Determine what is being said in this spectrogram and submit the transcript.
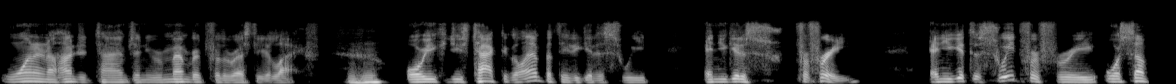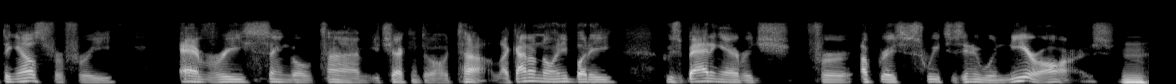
one in a hundred times, and you remember it for the rest of your life Mhm. or you could use tactical empathy to get a suite and you get a for free and you get the suite for free or something else for free every single time you check into a hotel like i don't know anybody whose batting average for upgrades to suites is anywhere near ours Mm.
